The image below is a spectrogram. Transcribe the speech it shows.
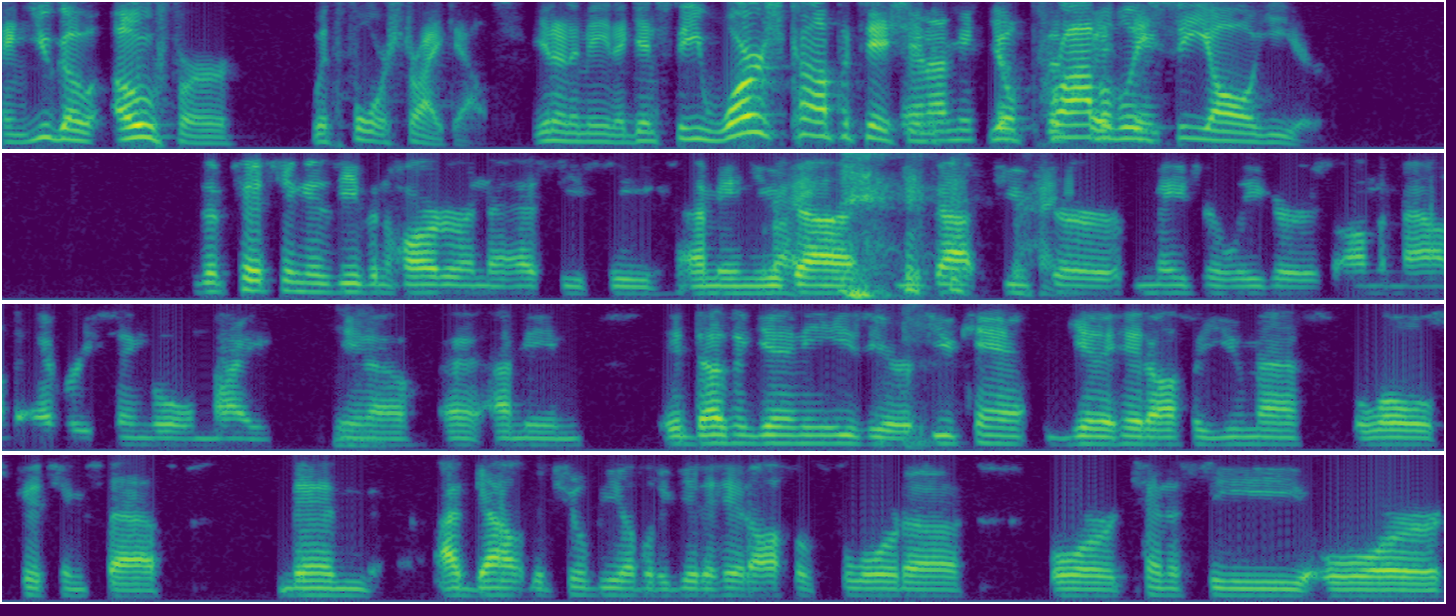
and you go over with four strikeouts. You know what I mean? Against the worst competition I mean, you'll probably see all year the pitching is even harder in the SEC. I mean, you right. got you got future right. major leaguers on the mound every single night. You know, I, mean, it doesn't get any easier if you can't get a hit off of UMass Lowell's pitching staff. Then I doubt that you'll be able to get a hit off of Florida or Tennessee or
